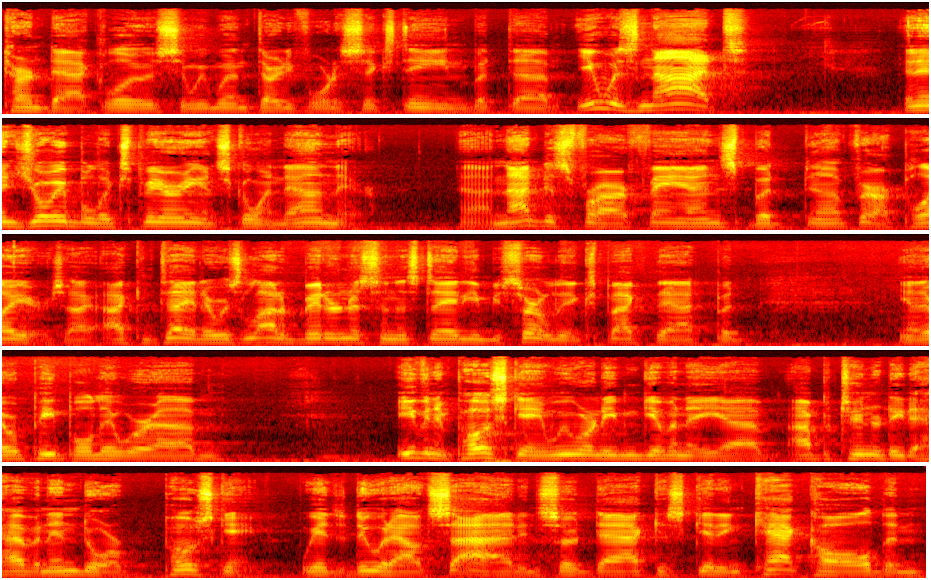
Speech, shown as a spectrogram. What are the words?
turned Dak loose, and we win 34 to 16. But uh, it was not an enjoyable experience going down there uh, not just for our fans, but uh, for our players. I, I, can tell you there was a lot of bitterness in the stadium. You certainly expect that, but you know there were people that were um, even in post game. We weren't even given a uh, opportunity to have an indoor post game. We had to do it outside, and so Dak is getting catcalled and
